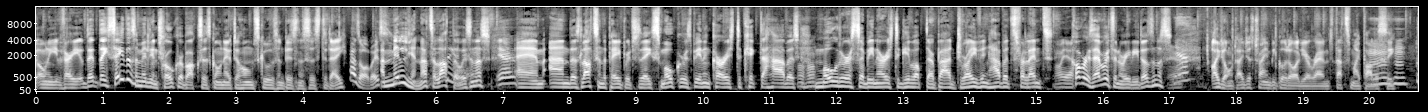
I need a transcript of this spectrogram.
only very? They, they say there's a million Trócaire boxes going out to home schools and businesses today. As always. A million, that's a lot though, isn't it? Yeah. Um, and there's lots in the paper today. Smokers being encouraged to kick the habit. Uh-huh. Motorists are being urged to give up their bad driving habits for Lent. Oh, yeah. Covers everything really, doesn't it? Yeah. I don't. I just try and be good all year round. That's my policy. Mm-hmm.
